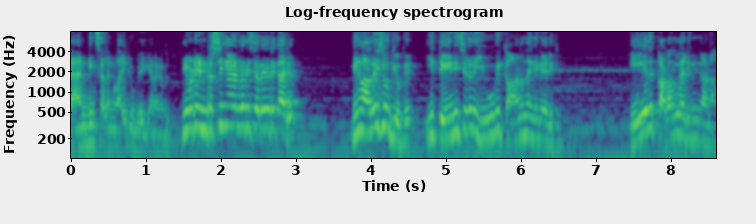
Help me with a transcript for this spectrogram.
ലാൻഡിങ് സ്ഥലങ്ങളായിട്ട് ഉപയോഗിക്കാനൊക്കെ പറ്റും. ഇവിടെ ഇൻട്രസ്റ്റിംഗ് ആയിട്ടുള്ള ഒരു ചെറിയൊരു കാര്യം. നിങ്ങൾ ആലോചിച്ച് നോക്കി നോക്ക് ഈ തേനീച്ചകൾ യു വി കാണുന്നത് എങ്ങനെയായിരിക്കും? ഏത് കളറിലായിരിക്കും കാണുക?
